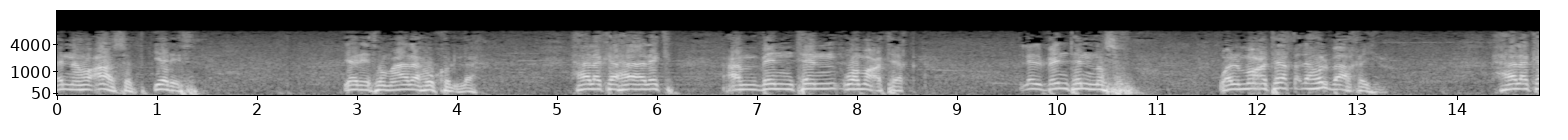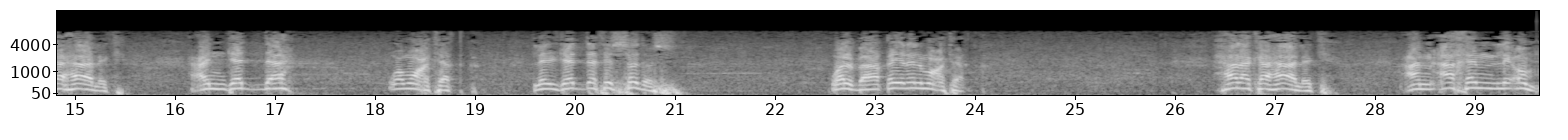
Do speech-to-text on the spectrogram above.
إنه عاصب يرث. يرث ماله كله. هلك هالك عن بنت ومعتق. للبنت النصف والمعتق له الباقي. هلك هالك عن جده ومعتق. للجدة السدس والباقي للمعتق. هلك هالك عن أخ لأم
